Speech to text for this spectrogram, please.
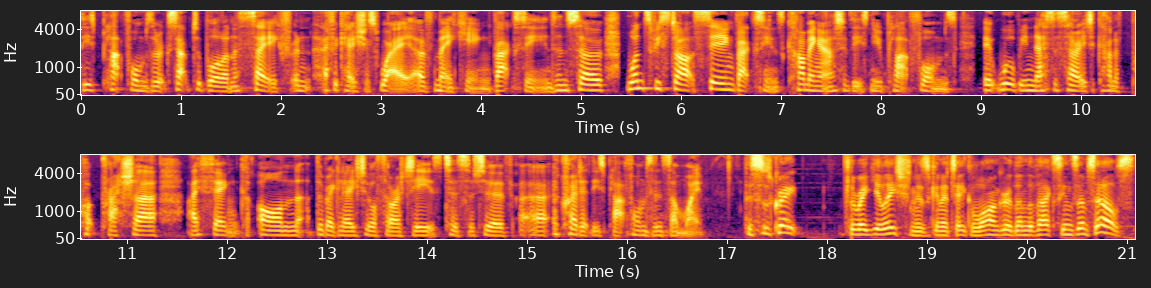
these platforms are acceptable and a safe and efficacious way of making vaccines. And so once we start seeing vaccines coming out of these new platforms, it will be necessary to kind of put pressure, I think, on the regulatory authorities to sort of uh, accredit these platforms in some way. This is great. The regulation is going to take longer than the vaccines themselves.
